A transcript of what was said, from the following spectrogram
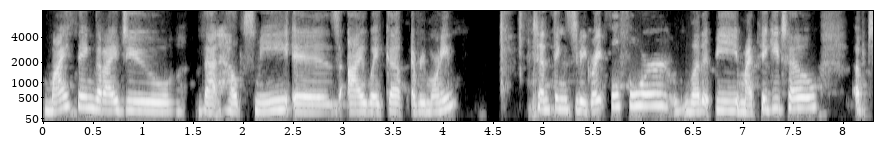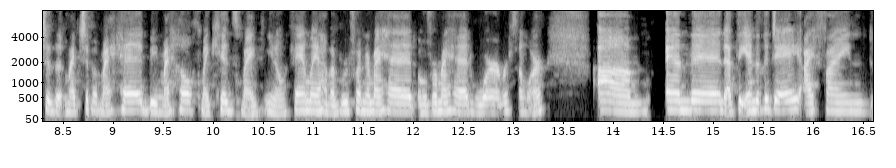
my thing that i do that helps me is i wake up every morning 10 things to be grateful for let it be my piggy toe up to the, my tip of my head being my health my kids my you know family i have a roof under my head over my head wherever somewhere. Um, and then at the end of the day i find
